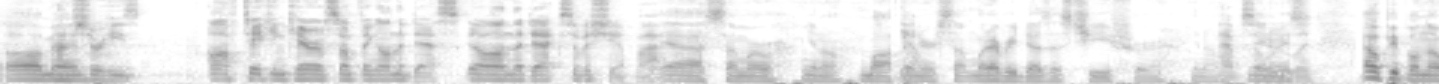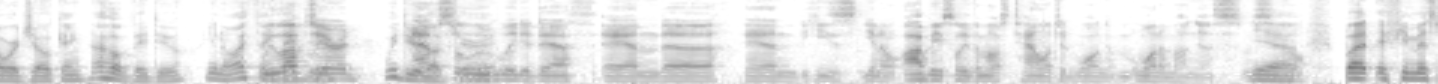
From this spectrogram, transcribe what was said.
Oh man, I'm sure he's off taking care of something on the desk on the decks of a ship. I, yeah, somewhere, you know, mopping Yeah. or something, whatever he does as chief, or you know. Absolutely. Anyways, I hope people know we're joking. I hope they do. You know, I think we love do. Jared. We do absolutely to death, and uh, and he's you know obviously the most talented one one among us. Yeah, So, but if he mis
